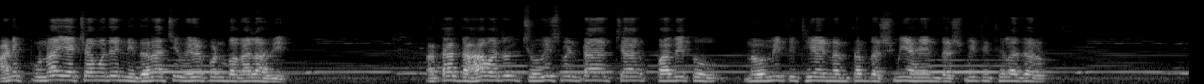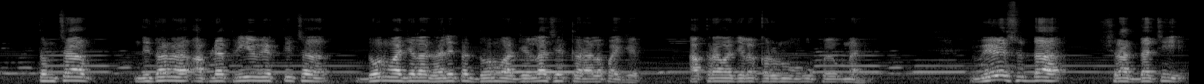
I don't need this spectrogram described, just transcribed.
आणि पुन्हा याच्यामध्ये निधनाची वेळ पण बघायला हवी. आता दहा वाजून चोवीस मिनिटाच्या पावे तो नवमी तिथी आहे नंतर दशमी आहे. दशमी तिथीला जर तुमचा निधन आपल्या प्रिय व्यक्तीचं दोन वाजेला झाले तर दोन वाजेलाच हे करायला पाहिजे. अकरा वाजेला करून उपयोग नाही. वेळसुद्धा श्राद्धाची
